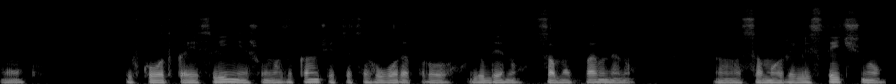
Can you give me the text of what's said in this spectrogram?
От. І в кого така є лінія, що вона закінчується, це говорить про людину самовпевнену, самореалістичну,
